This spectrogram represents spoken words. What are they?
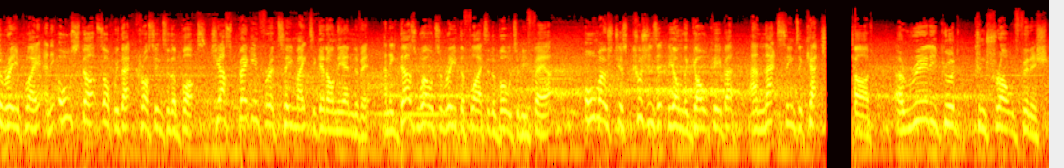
The replay, and it all starts off with that cross into the box, just begging for a teammate to get on the end of it. And he does well to read the flight of the ball, to be fair. Almost just cushions it beyond the goalkeeper, and that seemed to catch guard. A really good, controlled finish.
